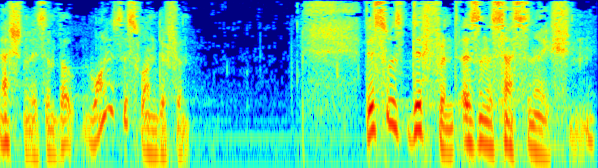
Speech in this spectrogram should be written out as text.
nationalism. But why is this one different? This was different as an assassination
